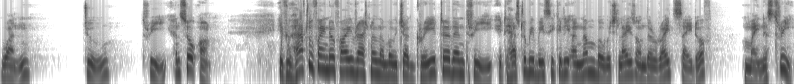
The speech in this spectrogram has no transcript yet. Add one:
1, 2, 3 and so on. If you have to find out five rational numbers which are greater than 3, it has to be basically a number which lies on the right side of minus 3.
